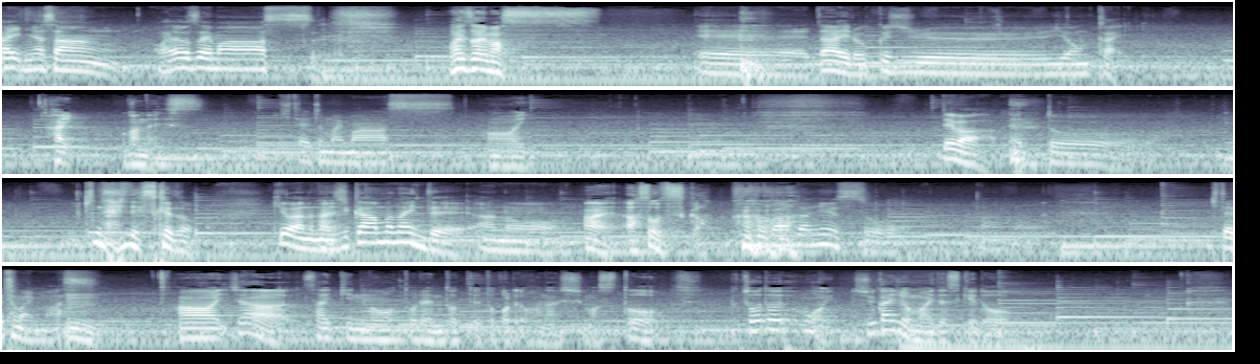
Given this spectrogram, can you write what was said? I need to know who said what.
Speaker 1: はい皆さんおはようございます。
Speaker 2: おはようございます。
Speaker 1: えー、第64回。
Speaker 2: はいわかんないです。
Speaker 1: いきたいと思います。
Speaker 2: はーい。
Speaker 1: ではえっといきなりですけど今日はあの、ね
Speaker 2: はい。
Speaker 1: 時間あんまないんであの
Speaker 2: はい。あそうですか。
Speaker 1: バーダニュースを いきたいと思いま
Speaker 2: う
Speaker 1: す、
Speaker 2: ん。はーい。じゃあ最近のトレンドっていうところでお話ししますとちょうどもう1週間以上前ですけど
